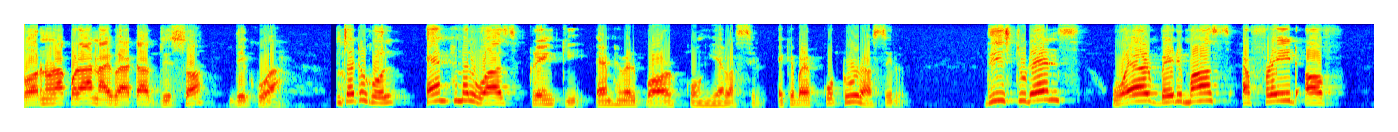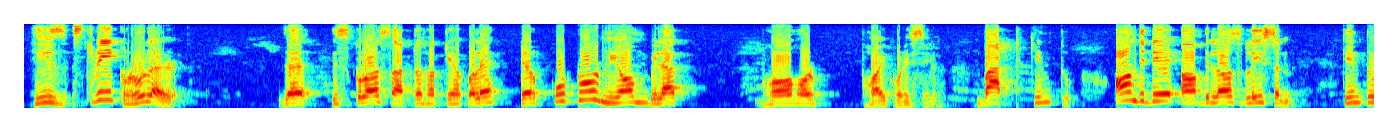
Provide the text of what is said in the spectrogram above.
বৰ্ণনা কৰা নাইবা এটা দৃশ্য দেখুওৱা। আনচাৰটো হ'ল M Hamel was cranky M Hamel বৰ কঙিয়াল আছিল। একেবাৰে কটুৰ আছিল। The students were very much afraid of his strict ruler যে স্কুলৰ ছাত্ৰ ছাত্ৰীসকলে তেওঁৰ কটুৰ নিয়মবিলাক ভয়ৰ ভয় কৰিছিল। বাট কিন্তু on the day of the last lesson কিন্তু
